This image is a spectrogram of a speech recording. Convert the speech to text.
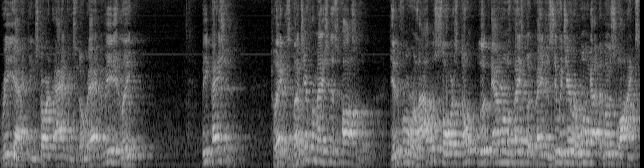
reacting, start acting. So don't react immediately. Be patient. Collect as much information as possible. Get it from a reliable source. Don't look down on the Facebook page and see whichever one got the most likes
